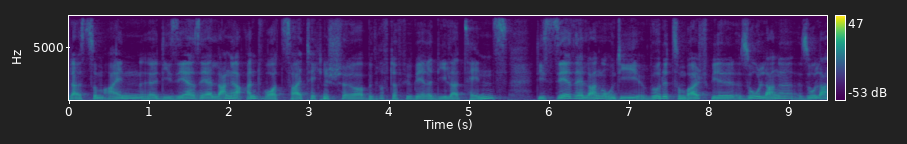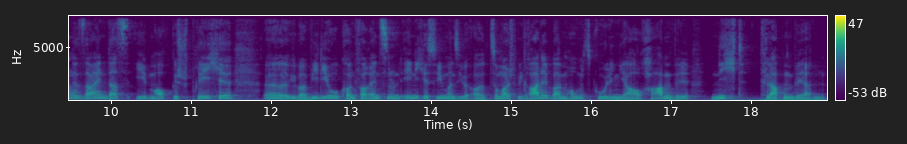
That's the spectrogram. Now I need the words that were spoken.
da ist zum einen äh, die sehr, sehr lange Antwortzeit. Technischer Begriff dafür wäre die Latenz. Die ist sehr, sehr lange und die würde zum Beispiel so lange, so lange sein, dass eben auch Gespräche äh, über Videokonferenzen und ähnliches, wie man sie äh, zum Beispiel gerade beim Homeschooling ja auch haben will, nicht klappen werden.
